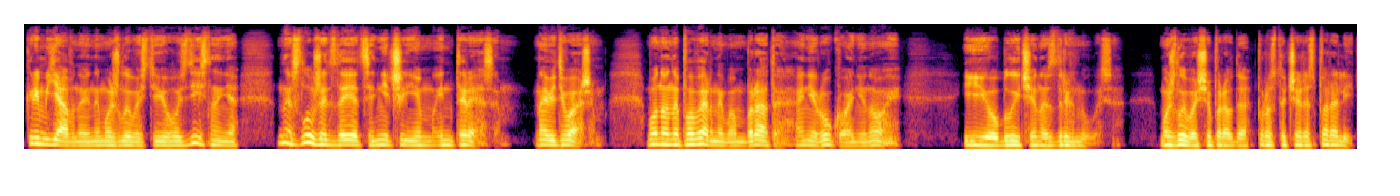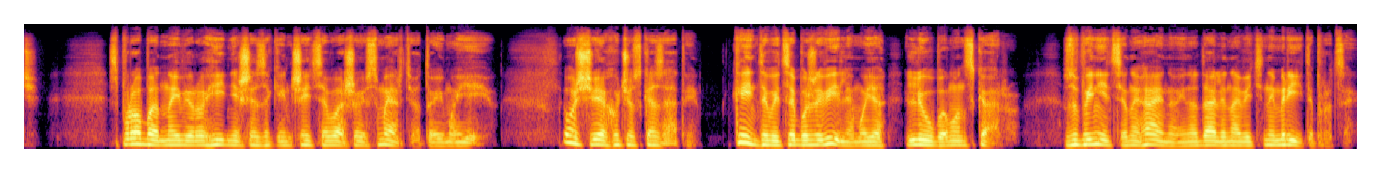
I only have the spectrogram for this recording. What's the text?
крім явної неможливості його здійснення, не служить, здається, нічиїм інтересам, навіть вашим. Воно не поверне вам брата ані руку, ані ноги. Її обличчя не здригнулося. Можливо, щоправда, просто через параліч. Спроба найвірогідніше закінчиться вашою смертю, а то й моєю. Ось що я хочу сказати. Киньте ви це божевілля, моя люба Монскаро. Зупиніться негайно і надалі навіть не мрійте про це.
